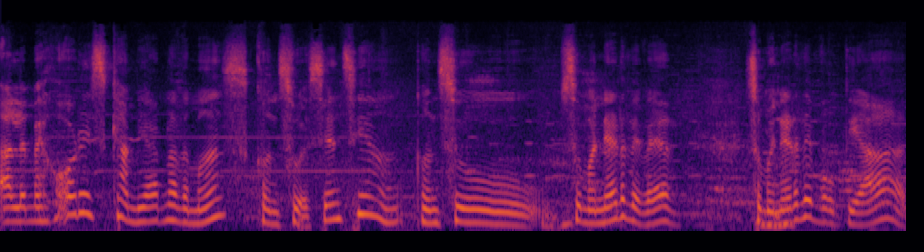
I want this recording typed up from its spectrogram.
a lo mejor es cambiar nada más con su esencia, con su, su manera de ver, su manera de voltear,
